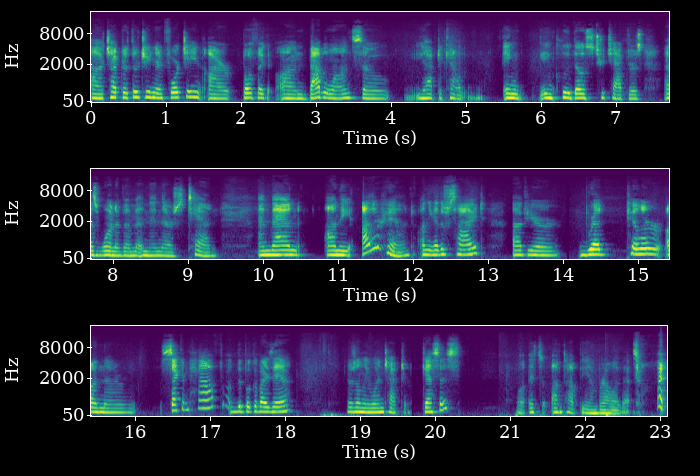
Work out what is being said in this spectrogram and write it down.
Uh, chapter 13 and 14 are both on Babylon, so you have to count, in, include those two chapters as one of them, and then there's 10. And then on the other hand, on the other side of your red pillar on the second half of the book of Isaiah, there's only one chapter. Guesses? Well, it's on top of the umbrella, that's why.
